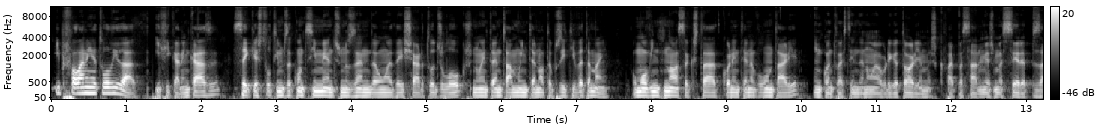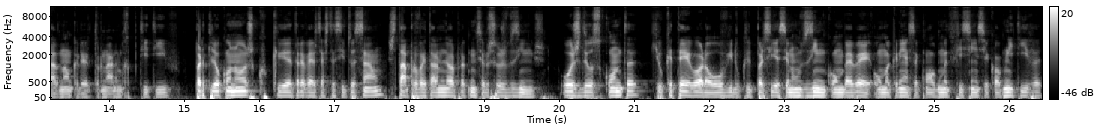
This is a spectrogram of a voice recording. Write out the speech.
E por falar em atualidade e ficar em casa, sei que estes últimos acontecimentos nos andam a deixar todos loucos, no entanto, há muita nota positiva também. Uma ouvinte nossa que está de quarentena voluntária, enquanto esta ainda não é obrigatória, mas que vai passar mesmo a ser, apesar de não querer tornar-me repetitivo, partilhou connosco que, através desta situação, está a aproveitar melhor para conhecer os seus vizinhos. Hoje deu-se conta que o que até agora, ao ouvir o que lhe parecia ser um vizinho com um bebê ou uma criança com alguma deficiência cognitiva,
